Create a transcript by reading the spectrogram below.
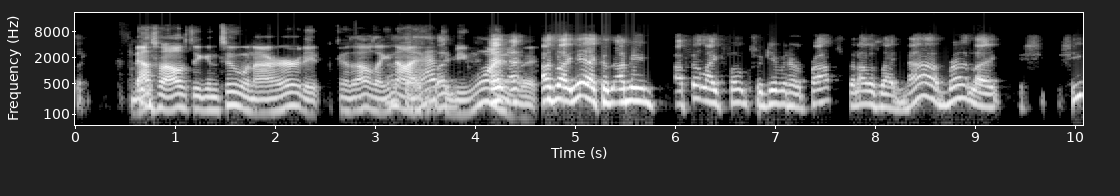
Like, That's what I was thinking too when I heard it because I was like, no, it had like, to be one. I, I was like, yeah, because I mean, I felt like folks were giving her props, but I was like, nah, bro, like she she,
